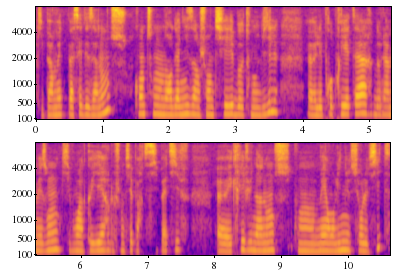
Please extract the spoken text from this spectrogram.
qui permet de passer des annonces. Quand on organise un chantier bot mobile, euh, les propriétaires de la maison qui vont accueillir le chantier participatif euh, écrivent une annonce qu'on met en ligne sur le site.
